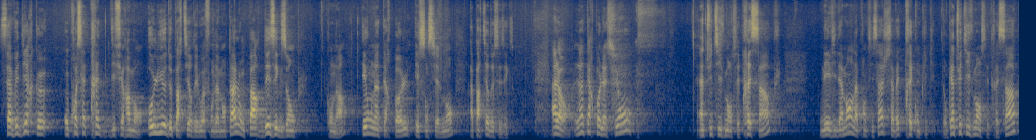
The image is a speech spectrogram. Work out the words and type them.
Ça veut dire qu'on procède très différemment. Au lieu de partir des lois fondamentales, on part des exemples qu'on a et on interpole essentiellement à partir de ces exemples. Alors, l'interpolation, intuitivement, c'est très simple, mais évidemment, en apprentissage, ça va être très compliqué. Donc, intuitivement, c'est très simple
